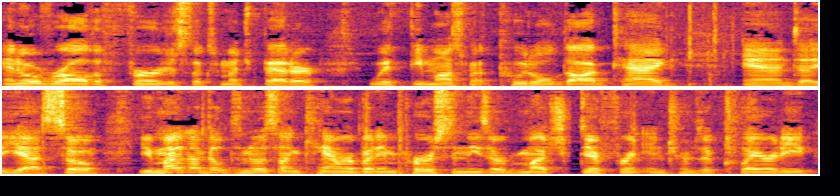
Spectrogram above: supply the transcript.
And overall, the fur just looks much better with the Monster Mutt Poodle dog tag. And uh, yeah, so you might not be able to notice on camera, but in person, these are much different in terms of clarity.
